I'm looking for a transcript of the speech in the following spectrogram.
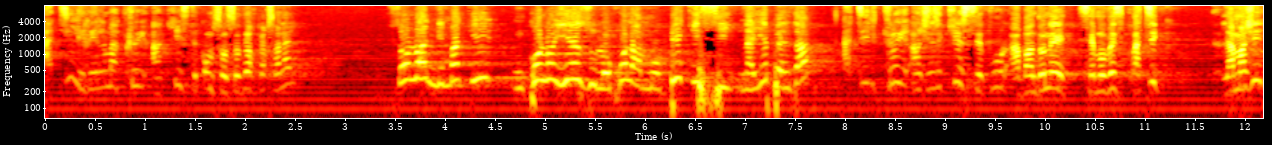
A-t-il réellement cru en Christ comme son sauveur personnel? A-t-il cru en Jésus-Christ pour abandonner ses mauvaises pratiques, la magie?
